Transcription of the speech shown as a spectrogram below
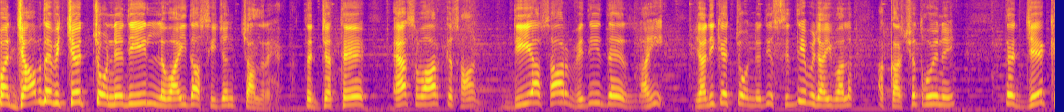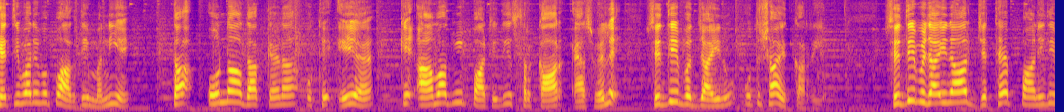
ਪੰਜਾਬ ਦੇ ਵਿੱਚ ਝੋਨੇ ਦੀ ਲਵਾਈ ਦਾ ਸੀਜ਼ਨ ਚੱਲ ਰਿਹਾ ਹੈ ਤੇ ਜਿੱਥੇ ਇਸ ਵਾਰ ਕਿਸਾਨ ਡੀਐਸਆਰ ਵਿਧੀ ਦੇ ਰਾਹੀਂ ਯਾਨੀ ਕਿ ਝੋਨੇ ਦੀ ਸਿੱਧੀ ਬਿਜਾਈ ਵੱਲ ਆਕਰਸ਼ਿਤ ਹੋਏ ਨੇ ਤੇ ਜੇ ਖੇਤੀਬਾੜੀ ਵਿਭਾਗ ਦੀ ਮੰਨੀਏ ਤਾਂ ਉਹਨਾਂ ਦਾ ਕਹਿਣਾ ਉੱਥੇ ਇਹ ਹੈ ਕਿ ਆਮ ਆਦਮੀ ਪਾਰਟੀ ਦੀ ਸਰਕਾਰ ਇਸ ਵੇਲੇ ਸਿੱਧੀ ਬਿਜਾਈ ਨੂੰ ਉਤਸ਼ਾਹਿਤ ਕਰ ਰਹੀ ਹੈ। ਸਿੱਧੀ ਬਿਜਾਈ ਨਾਲ ਜਿੱਥੇ ਪਾਣੀ ਦੀ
